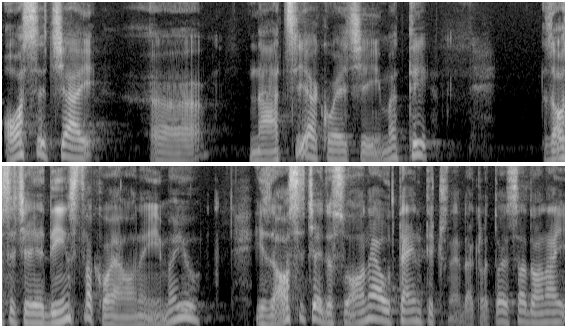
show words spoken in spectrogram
osjećaj nacija koje će imati, za osjećaj jedinstva koja one imaju i za osjećaj da su one autentične. Dakle, to je sad onaj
